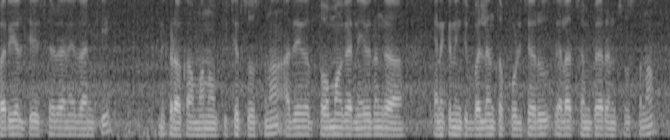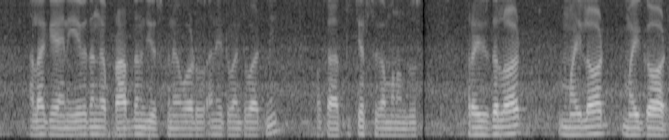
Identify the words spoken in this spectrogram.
బరియల్ చేశాడు అనే దానికి ఇక్కడ ఒక మనం పిక్చర్ చూస్తున్నాం. అదే తోమా గారిని ఏ విధంగా వెనక నుంచి బల్లెంతో పొడిచారు ఎలా చంపారని చూస్తున్నాం. అలాగే ఆయన ఏ విధంగా ప్రార్థన చేసుకునేవాడు అనేటువంటి వాటిని ఒక పిక్చర్స్గా మనం చూస్తాం. Praise the lord my lord my God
